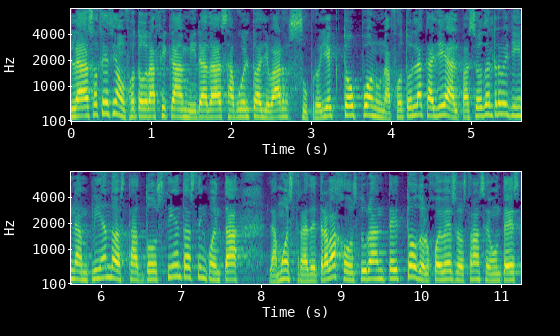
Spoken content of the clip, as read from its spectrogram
La Asociación Fotográfica Miradas ha vuelto a llevar su proyecto Pon una foto en la calle al Paseo del Rebellín, ampliando hasta 250 la muestra de trabajos. Durante todo el jueves, los transeúntes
